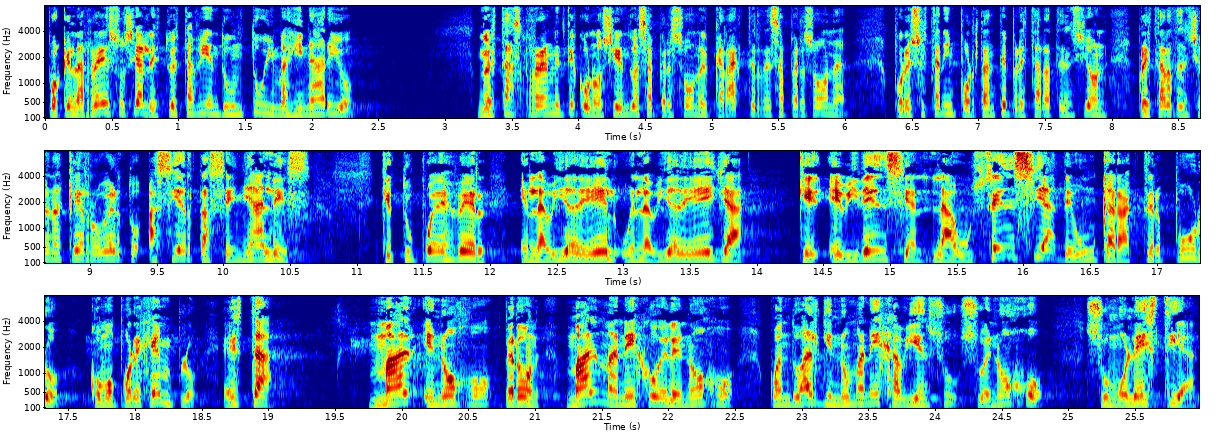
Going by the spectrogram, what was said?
Porque en las redes sociales tú estás viendo un tú imaginario. No estás realmente conociendo a esa persona, el carácter de esa persona. Por eso es tan importante prestar atención. ¿Prestar atención a qué, Roberto? A ciertas señales que tú puedes ver en la vida de él o en la vida de ella que evidencian la ausencia de un carácter puro. Como por ejemplo, esta mal enojo, perdón, mal manejo del enojo. Cuando alguien no maneja bien su, su enojo, su molestia,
